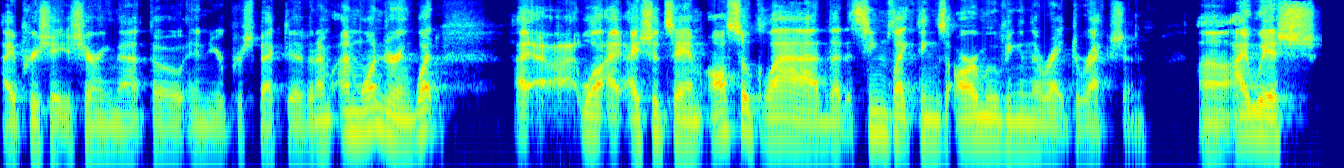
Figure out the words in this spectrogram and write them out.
I appreciate you sharing that though in your perspective. And i'm, I'm wondering what I, I well I, I, should say i'm also glad that it seems like things are moving in the right direction. Uh, i wish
